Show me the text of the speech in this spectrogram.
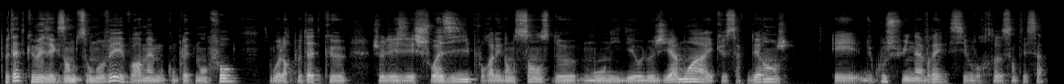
Peut-être que mes exemples sont mauvais, voire même complètement faux, ou alors peut-être que je les ai choisis pour aller dans le sens de mon idéologie à moi et que ça vous dérange. Et du coup, je suis navré si vous ressentez ça.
